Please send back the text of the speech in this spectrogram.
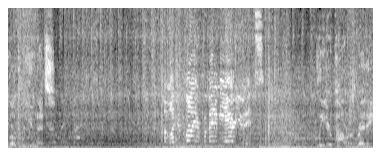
Local units. I'm under fire from enemy air units. Leader power ready.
